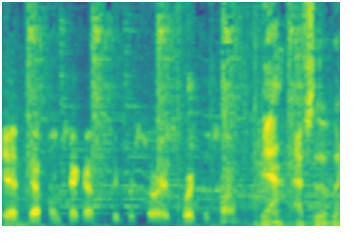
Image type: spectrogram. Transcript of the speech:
yeah, definitely check out Superstore. It's worth the time. Yeah, absolutely.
